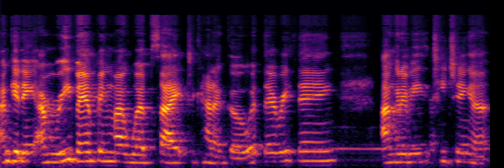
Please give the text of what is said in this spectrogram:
I'm getting, I'm revamping my website to kind of go with everything. I'm going to be teaching an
